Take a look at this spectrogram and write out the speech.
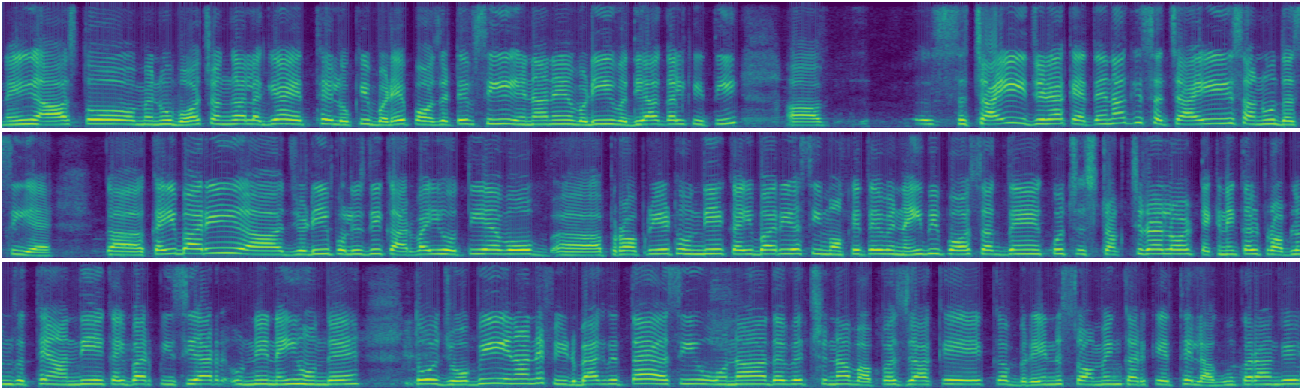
ਨਹੀਂ ਆਜ ਤੋਂ ਮੈਨੂੰ ਬਹੁਤ ਚੰਗਾ ਲੱਗਿਆ। ਇੱਥੇ ਲੋਕੀ ਬੜੇ ਪੋਜ਼ਿਟਿਵ ਸੀ ਇਹਨਾਂ ਨੇ ਬੜੀ ਵਧੀਆ ਗੱਲ ਕੀਤੀ। ਅ, ਸਚਾਈ ਜਿਹੜਾ ਕਹਤੇ ਨਾ ਕਿ ਸਚਾਈ ਸਾਨੂੰ ਦੱਸੀ ਹੈ। ਕਈ ਵਾਰੀ ਜਿਹੜੀ ਪੁਲਿਸ ਦੀ ਕਾਰਵਾਈ ਹੋਤੀ ਹੈ ਉਹ ਅਪਰੋਪਰੀਏਟ ਹੁੰਦੀ ਹੈ। ਕਈ ਵਾਰੀ ਅਸੀਂ ਮੌਕੇ ਤੇ ਵੀ ਨਹੀਂ ਵੀ ਪਹੁੰਚ ਸਕਦੇ ਹਾਂ। ਕੁਝ ਸਟਰਕਚਰਲ ਔਰ ਟੈਕਨੀਕਲ ਪ੍ਰੋਬਲਮਸ ਇੱਥੇ ਆਂਦੀ ਹੈ। ਕਈ ਵਾਰ ਪੀਸੀਆਰ ਉਹਨੇ ਨਹੀਂ ਹੁੰਦੇ। ਤੋ ਜੋ ਵੀ ਇਹਨਾਂ ਨੇ ਫੀਡਬੈਕ ਦਿੱਤਾ ਹੈ ਅਸੀਂ ਉਹਨਾਂ ਦੇ ਵਿੱਚ ਨਾ ਵਾਪਸ ਜਾ ਕੇ ਇੱਕ ਬ੍ਰੇਨਸਟਾਰਮਿੰਗ ਕਰਕੇ ਇੱਥੇ ਲਾਗੂ ਕਰਾਂਗੇ।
